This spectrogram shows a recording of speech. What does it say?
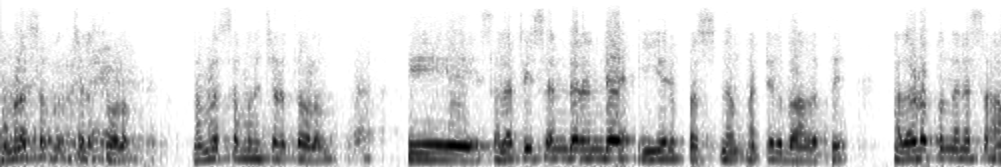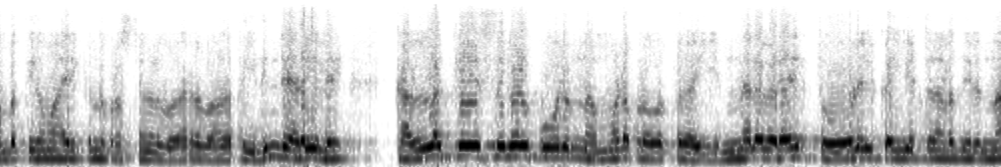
നമ്മളെ സംബന്ധിച്ചിടത്തോളം നമ്മളെ സംബന്ധിച്ചിടത്തോളം ഈ സലഫി സെന്ററിന്റെ ഈ ഒരു പ്രശ്നം മറ്റൊരു ഭാഗത്ത് അതോടൊപ്പം തന്നെ സാമ്പത്തികമായിരിക്കുന്ന പ്രശ്നങ്ങൾ വേറൊരു ഭാഗത്ത് ഇതിന്റെ ഇടയിൽ കള്ളക്കേസുകൾ പോലും നമ്മുടെ പ്രവർത്തകർ ഇന്നലെ വരെ തോളിൽ കൈയിട്ട് നടന്നിരുന്ന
